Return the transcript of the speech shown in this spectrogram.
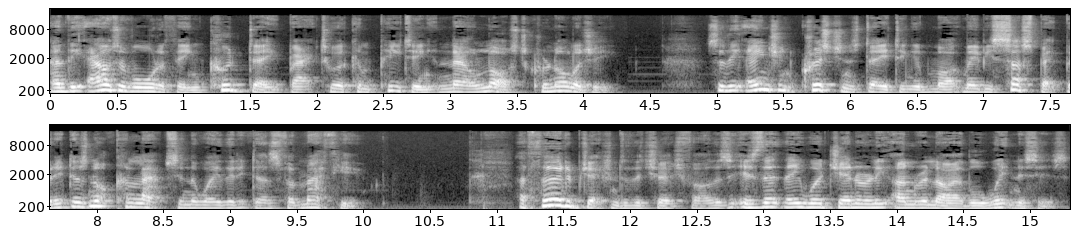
and the out of order thing could date back to a competing, now lost chronology. So the ancient Christians' dating of Mark may be suspect, but it does not collapse in the way that it does for Matthew. A third objection to the Church Fathers is that they were generally unreliable witnesses,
